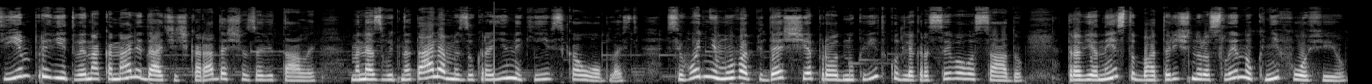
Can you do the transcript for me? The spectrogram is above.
Всім привіт! Ви на каналі Дачечка. Рада, що завітали. Мене звуть Наталя, ми з України, Київська область. Сьогодні мова піде ще про одну квітку для красивого саду трав'янисту багаторічну рослину кніфофію.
